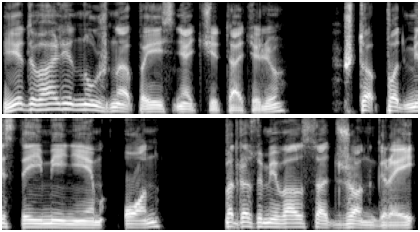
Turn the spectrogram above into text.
Едва ли нужно пояснять читателю, что под местоимением «он» Подразумевался Джон Грей,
